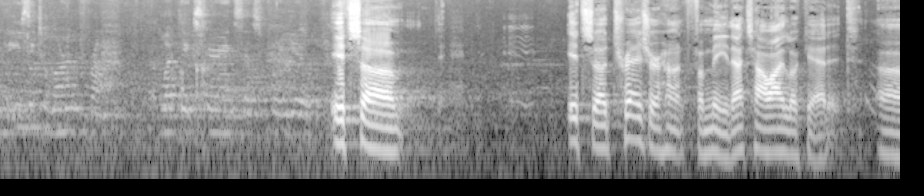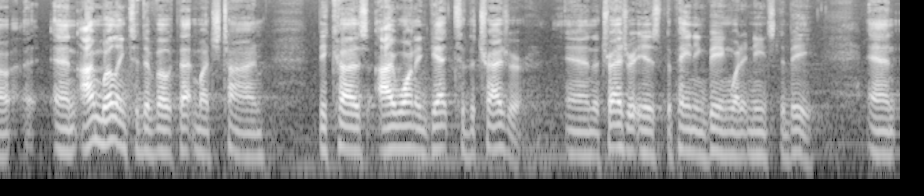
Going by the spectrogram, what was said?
and easy to learn from what the experience is for you. It's a, it's a treasure hunt for me. That's how I look at it. Uh, and I'm willing to devote that much time because I want to get to the treasure. And the treasure is the painting being what it needs to be. And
